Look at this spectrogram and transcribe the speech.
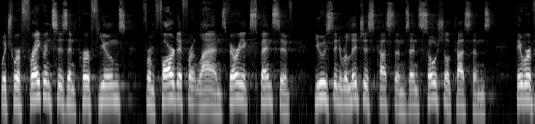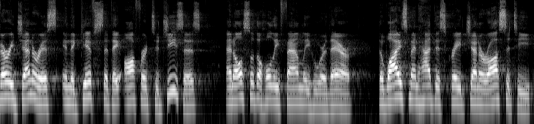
which were fragrances and perfumes from far different lands, very expensive, used in religious customs and social customs. They were very generous in the gifts that they offered to Jesus and also the Holy Family who were there. The wise men had this great generosity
